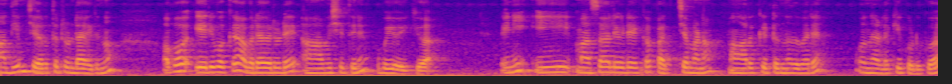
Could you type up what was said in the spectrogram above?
ആദ്യം ചേർത്തിട്ടുണ്ടായിരുന്നു. അപ്പോൾ എരിവൊക്കെ അവരവരുടെ ആവശ്യത്തിന് ഉപയോഗിക്കുക. ഇനി ഈ മസാലയുടെയൊക്കെ പച്ചമണം മാറിക്കിട്ടുന്നത് വരെ ഒന്ന് ഇളക്കി കൊടുക്കുക.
